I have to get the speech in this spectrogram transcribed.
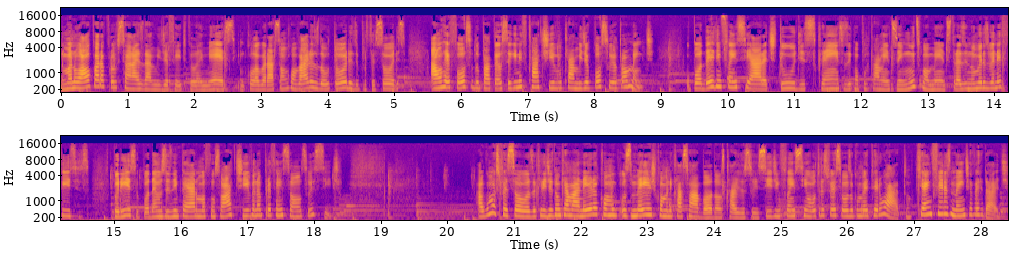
No Manual para Profissionais da Mídia feito pela MS, em colaboração com vários doutores e professores, há um reforço do papel significativo que a mídia possui atualmente. O poder de influenciar atitudes, crenças e comportamentos em muitos momentos traz inúmeros benefícios. Por isso, podemos desempenhar uma função ativa na prevenção ao suicídio. Algumas pessoas acreditam que a maneira como os meios de comunicação abordam os casos de suicídio influenciam outras pessoas a cometer o ato, que é infelizmente a verdade.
